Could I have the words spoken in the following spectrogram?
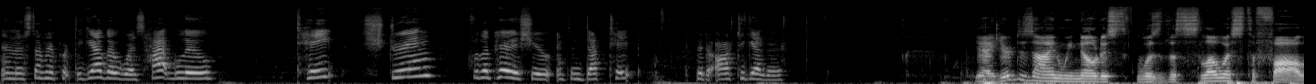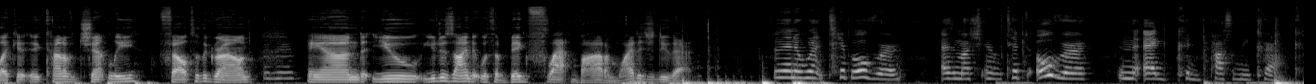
And the stuff I put together was hot glue, tape, string for the parachute, and some duct tape to put it all together. Yeah, your design we noticed was the slowest to fall. Like it, it kind of gently fell to the ground, and you you designed it with a big flat bottom. Why did you do that? So then it wouldn't tip over as much. And if it tipped over, then the egg could possibly crack.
